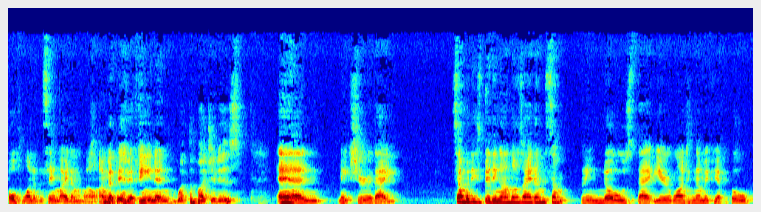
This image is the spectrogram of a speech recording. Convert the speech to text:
both wanted the same item, well, I'm going to pay And- 15 and What the budget is. and make sure that somebody's bidding on those items, somebody knows that you're wanting them if you have to go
